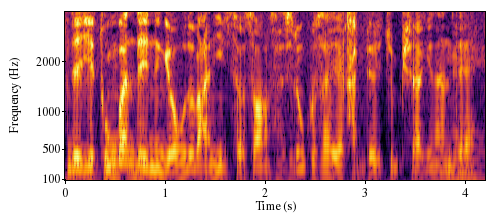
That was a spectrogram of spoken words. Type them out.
근데 이게 동반돼 있는 경우도 많이 있어서 사실은 그 사이에 감별이 좀 필요하긴 한데 네.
